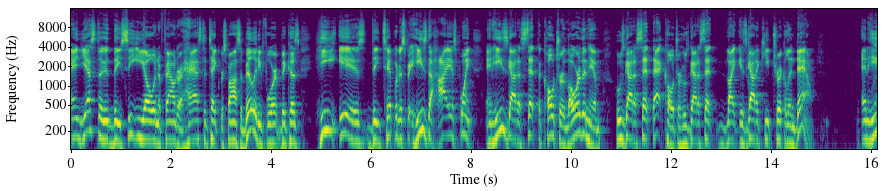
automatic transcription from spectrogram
And yes, the the CEO and the founder has to take responsibility for it because he is the tip of the spear. He's the highest point, and he's got to set the culture lower than him. Who's got to set that culture? Who's got to set like it's got to keep trickling down. And he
